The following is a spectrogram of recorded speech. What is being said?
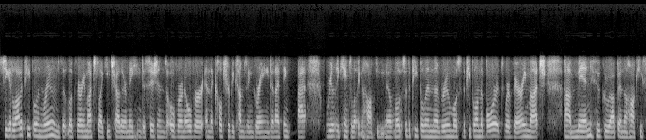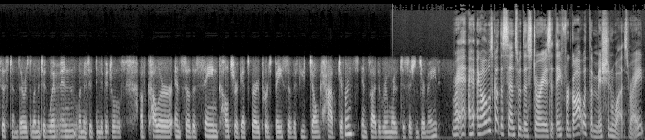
So you get a lot of people in rooms that look very much like each other, making decisions over and over, and the culture becomes ingrained. And I think that really came to light in hockey. You know, most of the people in the room, most of the people on the boards were very much um, men who grew up in the hockey system. There was limited women, limited individuals of color, and so the same culture gets very pervasive if you don't have difference inside the room where the decisions are made. Right. I, I always got the sense with this story is that they forgot what the mission was. Right.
